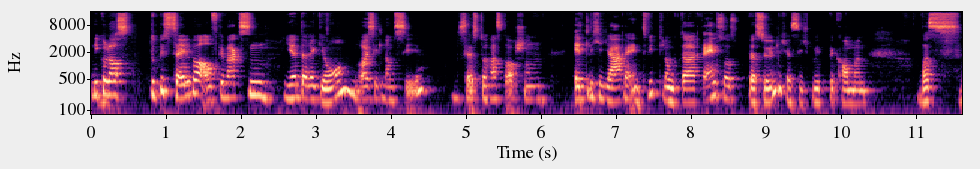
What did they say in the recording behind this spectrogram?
Nikolaus, Du bist selber aufgewachsen hier in der Region, Neusiedl am See. Das heißt, du hast auch schon etliche Jahre Entwicklung da rein so aus persönlicher Sicht mitbekommen. Was,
